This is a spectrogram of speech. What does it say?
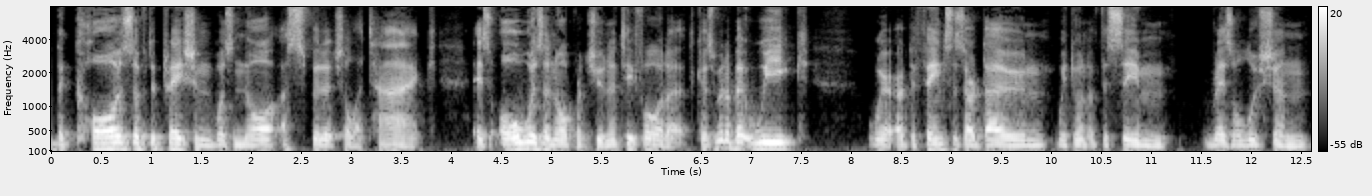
the cause of depression was not a spiritual attack, it's always an opportunity for it because we're a bit weak where our defenses are down, we don't have the same resolution,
